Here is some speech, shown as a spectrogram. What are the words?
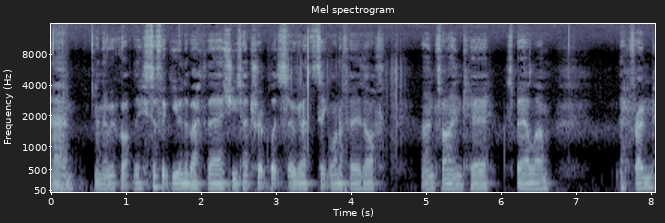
Um, and then we've got the Suffolk ewe in the back there. She's had triplets, so we're gonna have to take one of hers off and find her spare lamb, a friend,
